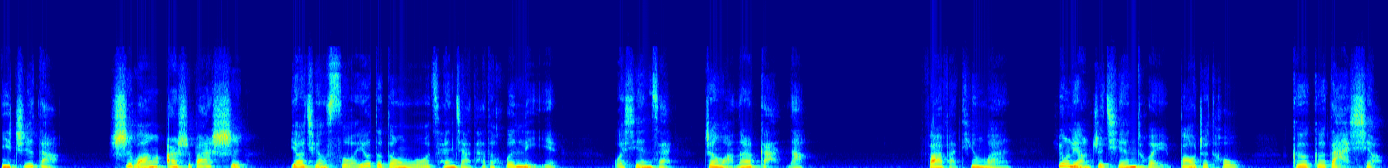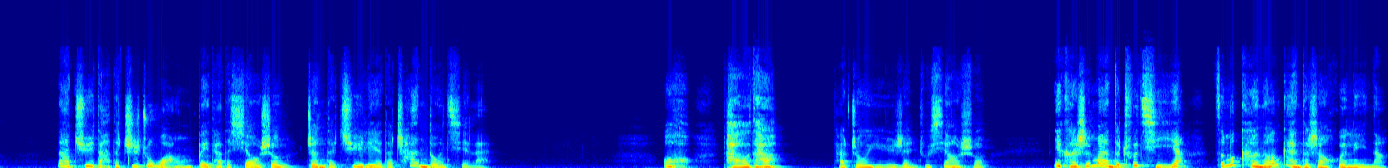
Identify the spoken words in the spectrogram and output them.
你知道，狮王二十八世。”邀请所有的动物参加他的婚礼，我现在正往那儿赶呢。发发听完，用两只前腿抱着头，咯咯大笑。那巨大的蜘蛛网被他的笑声震得剧烈的颤动起来。哦，淘淘，他终于忍住笑说：“你可是慢得出奇呀，怎么可能赶得上婚礼呢？”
